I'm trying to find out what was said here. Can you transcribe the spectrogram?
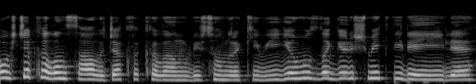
Hoşça kalın, sağlıcakla kalın. Bir sonraki videomuzda görüşmek dileğiyle.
